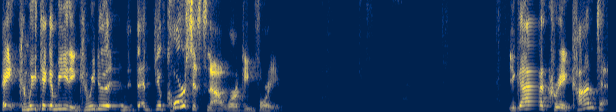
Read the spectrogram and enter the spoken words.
Hey, can we take a meeting? Can we do it? Of course, it's not working for you. You got to create content.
